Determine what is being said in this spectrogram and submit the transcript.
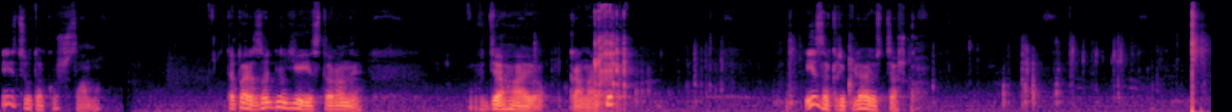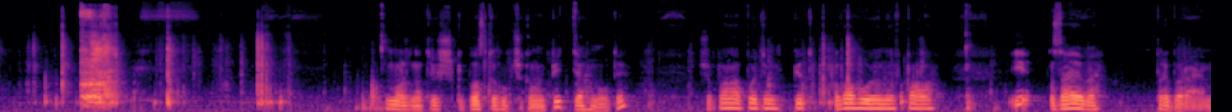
І цю також саму. Тепер з однієї сторони вдягаю канатик і закріпляю стяжку. Можна трішки плоскогубчиками підтягнути щоб вона потім під вагою не впала. І зайве прибираємо.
